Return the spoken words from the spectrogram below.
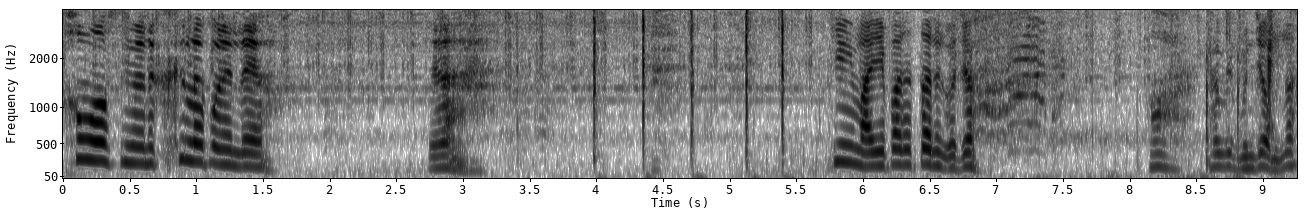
파워 없으면 큰일 날 뻔했네요. 야, 힘이 많이 빠졌다는 거죠. 어, 장비 문제 없나?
